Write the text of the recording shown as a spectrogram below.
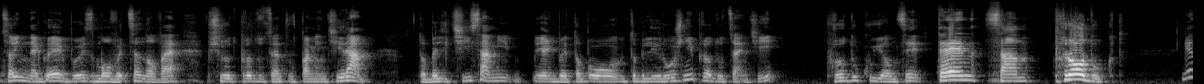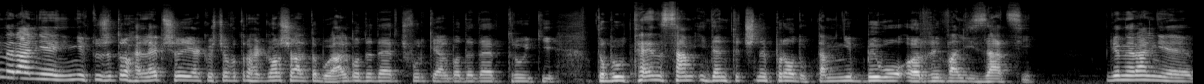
Co innego, jak były zmowy cenowe wśród producentów pamięci RAM. To byli ci sami, jakby to, było, to byli różni producenci produkujący ten sam produkt. Generalnie niektórzy trochę lepszy, jakościowo trochę gorszy, ale to były albo DDR4, albo DDR3. To był ten sam identyczny produkt. Tam nie było rywalizacji. Generalnie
